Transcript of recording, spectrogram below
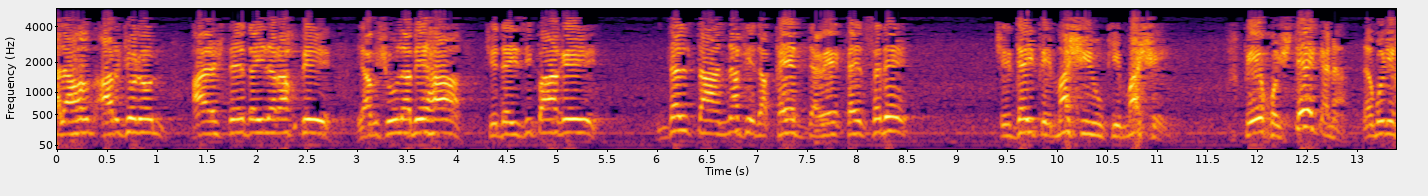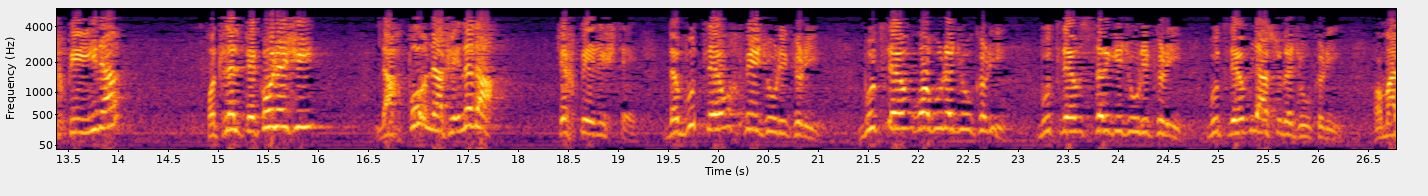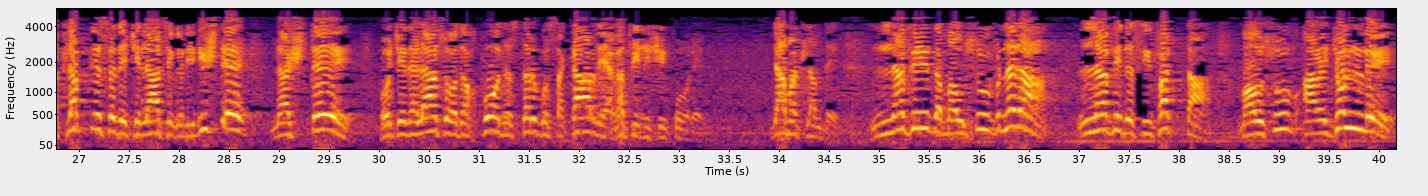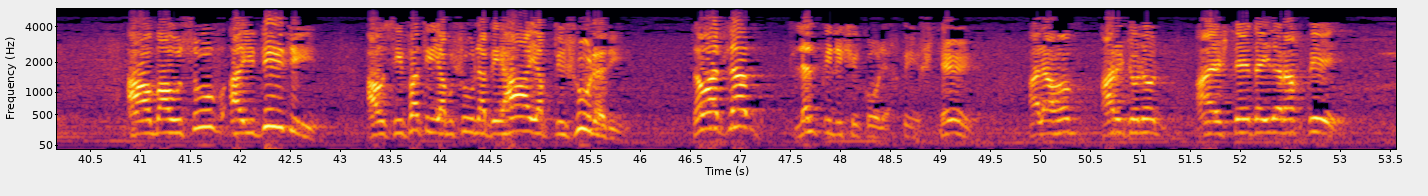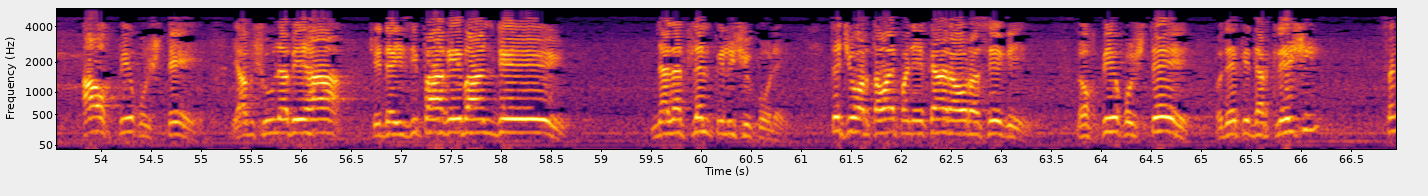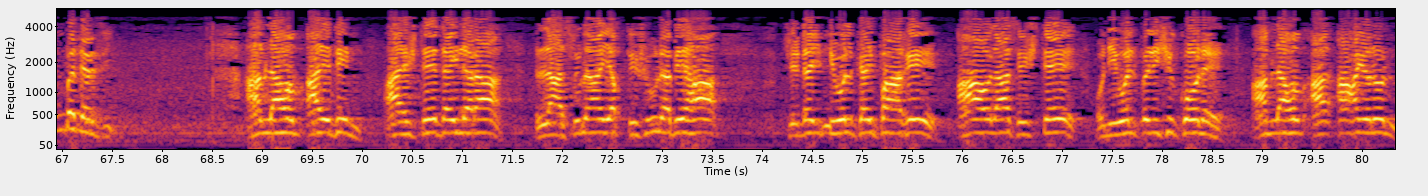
الہم ارجلن آشته دای لرخ پی یمشون بها چې دایزی پاګه دلته نفي د قید د وی قید سره چې دای په مشي او کې مشي خپې خوشته کنه د مولي خپې نه خپل په کول شي د خپو نفي نه ده چې خپې نشته د بوت له خپې جوړی کړي بوت له غوونه جوړ کړي بوت له سترګې جوړی کړي بوت له لاسونه جوړ کړي او مطلب دې څه دی چې لاسې غني نشته نشته او چې د لاس او د خپو د سترګو سکار دی هغه پې نشي کوله دا مطلب دی نفی د موصوف نه دا نفی د صفت تا موصوف ارجل له او موصوف ایدی دی او صفت یمشون بها یبتشون دی نو مطلب لل پی نشی کول خپشته الہم ارجل آیشته دای در خپی او خپی خوشته یمشون بها چې دایزی پاغي باندې نه لتل پیلی شي کوله ته چې ورته وای په نیکار او رسېږي نو خپې خوشته او دې په درتلې شي څنګه به درځي ام لهم ایدین آشته دای لرا لا سنا یبتشون بها چې دای نیول کوي پاغه او لا سشته او نیول پلی شي کوله ام لهم اعین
